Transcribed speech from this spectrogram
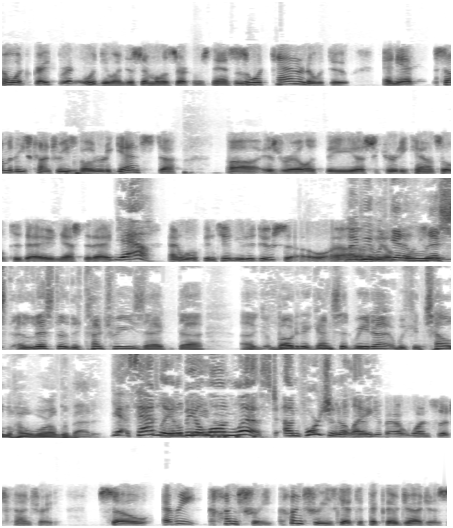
and what Great Britain would do under similar circumstances, or what Canada would do. And yet, some of these countries voted against uh, uh, Israel at the uh, Security Council today and yesterday, Yeah. and we'll continue to do so. Uh, Maybe you we know, get a list, a list of the countries that uh, uh, voted against it, Rita. and We can tell the whole world about it. Yeah. Sadly, it'll be a long list, Let me tell you unfortunately. about one such country. So every country, countries get to pick their judges.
